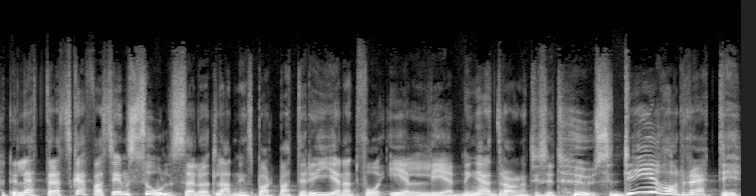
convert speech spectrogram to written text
Det är lättare att skaffa sig en solcell och ett laddningsbart batteri än att få elledningar dragna till sitt hus. Det har du rätt i!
